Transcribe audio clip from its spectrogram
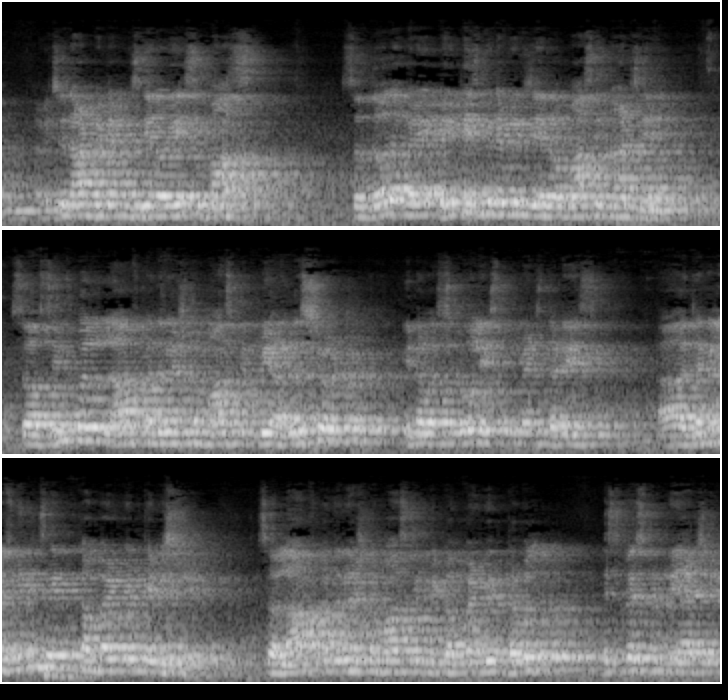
um, which is not becoming zero is mass. So though the weight is becoming zero, mass is not zero. So a simple law of conservation of mass can be understood in our school experiments that is uh, generally physics and combined with chemistry. So law of conservation of mass can be combined with double displacement reaction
